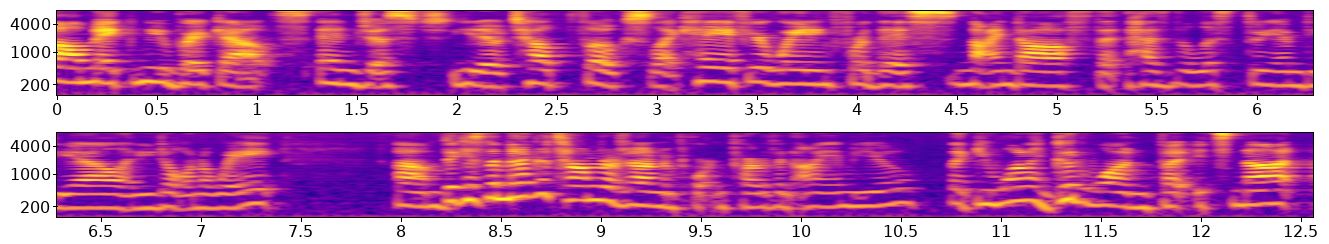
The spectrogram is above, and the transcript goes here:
I'll make new breakouts and just you know tell folks like, hey, if you're waiting for this nine DOF that has the LIS three MDL and you don't want to wait, um, because the magnetometer is not an important part of an IMU. Like you want a good one, but it's not.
